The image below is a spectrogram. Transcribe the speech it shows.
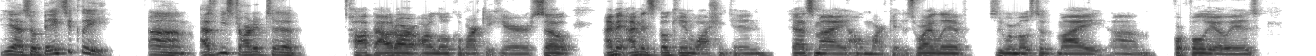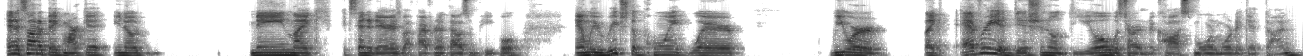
yeah. So basically, um, as we started to top out our, our local market here, so I'm in, I'm in Spokane, Washington. That's my home market. It's where I live. This is where most of my um, portfolio is. And it's not a big market, you know, main like extended areas, about 500,000 people. And we reached the point where we were like every additional deal was starting to cost more and more to get done.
